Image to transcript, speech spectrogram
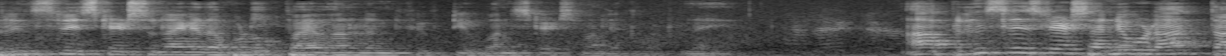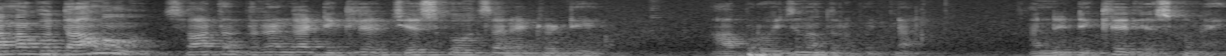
ప్రిన్స్లీ స్టేట్స్ ఉన్నాయి కదా అప్పుడు five hundred and fifty one states మన లెక్క పట్టున్నాయి. ఆ ప్రిన్స్లీ స్టేట్స్ అన్నీ కూడా తమకు తాము స్వాతంత్రంగా డిక్లేర్ చేసుకోవచ్చు అనేటువంటి ఆ ప్రొవిజన్ అందులో పెట్టినారు. అన్నీ డిక్లేర్ చేసుకున్నాయి.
